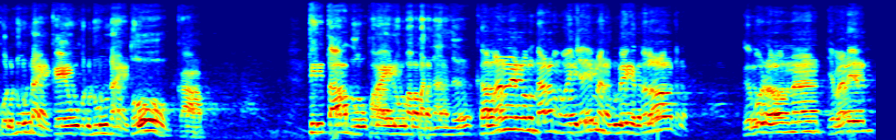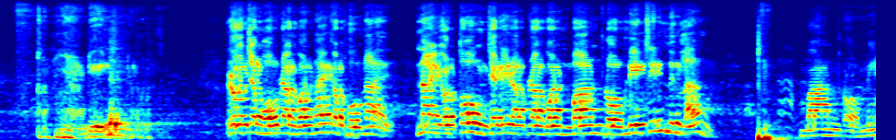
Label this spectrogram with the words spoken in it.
คนนู้นนายแก้วคนนู้นนายโทกับติดตามลูกไปลงมาปนนั้นเนอะคำนั้นเลยผมทำไว้ใช้มันดูแลกันตลอดคือพวกเรานะจะมาเด่นเนี่ยดีเราจะมอบรางวัลให้กับพวกนายนายโยโทจะได้รับรางวัลบานโปร่งดีสิ้นหนึ่งลังบ้านพร้อมมี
